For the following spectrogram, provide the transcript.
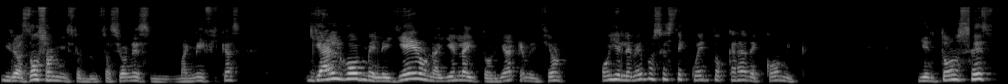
Y las dos son ilustraciones magníficas. Y algo me leyeron ahí en la editorial que me dijeron, oye, le vemos este cuento cara de cómic. Y entonces,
